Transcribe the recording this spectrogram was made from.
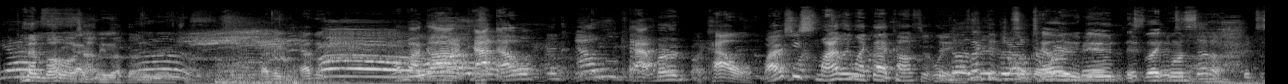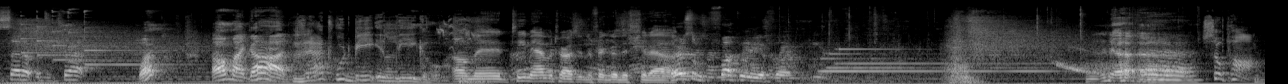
Yes. Momo's Yeah, happy about that. I think I think Oh, oh my god, A cat owl? An owl Cat bird? a cowl. Why is she smiling like that constantly? It's like the Dude, Joker. I'm telling you, dude, it's It- like it's one- a setup. It's a setup. It's a trap. What? Oh my god. That would be illegal. Oh man, Team Avatar's gonna figure this shit out. There's some fuckery afoot. So, Palm,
